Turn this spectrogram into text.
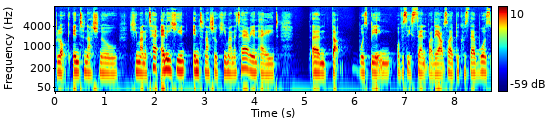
block international humanitarian any hu- international humanitarian aid um, that was being obviously sent by the outside because there was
